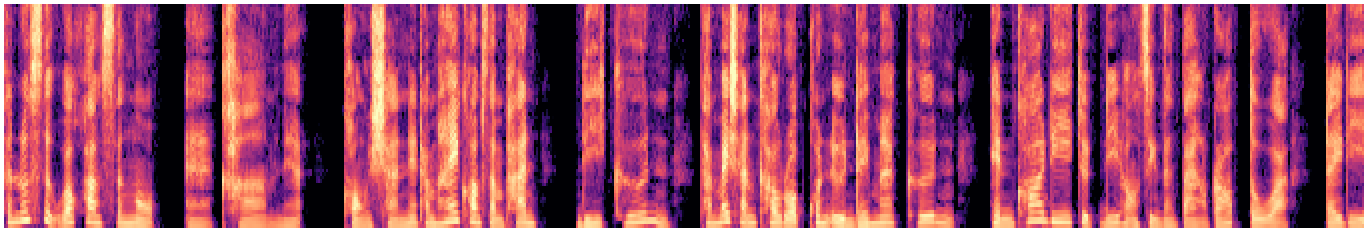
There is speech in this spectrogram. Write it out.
ฉันรู้สึกว่าความสงบอ่าคามเนี่ยของฉันเนี่ยทำให้ความสัมพันธ์ดีขึ้นทำให้ฉันเคารพคนอื่นได้มากขึ้น เห็นข้อดีจุดดีของสิ่งต่างๆ รอบตัวได้ดี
